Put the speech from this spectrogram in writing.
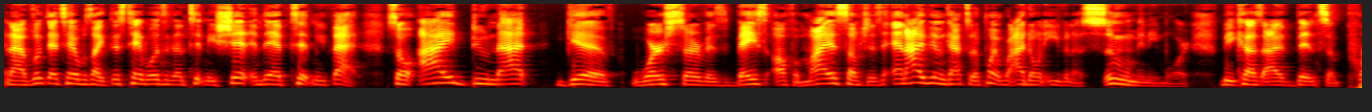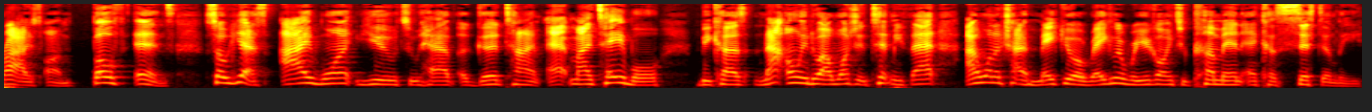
And I've looked at tables like this table isn't gonna tip me shit, and they have tipped me fat. So I do not give worse service based off of my assumptions. And I've even got to the point where I don't even assume anymore because I've been surprised on both ends. So, yes, I want you to have a good time at my table because not only do I want you to tip me fat, I want to try to make you a regular where you're going to come in and consistently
